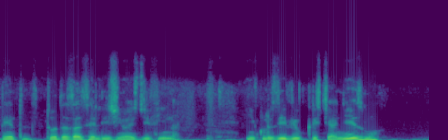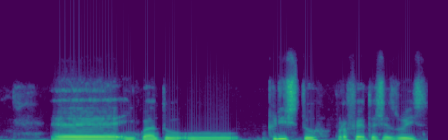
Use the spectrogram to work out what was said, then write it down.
dentro de todas as religiões divinas, inclusive o cristianismo, é, enquanto o Cristo, profeta Jesus,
